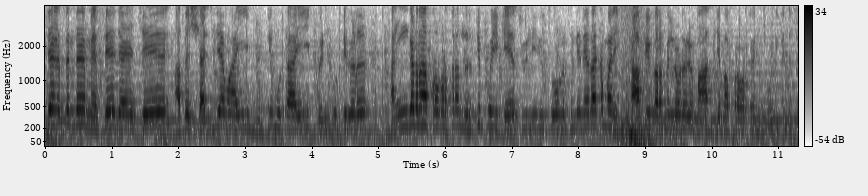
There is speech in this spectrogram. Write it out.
ഇദ്ദേഹത്തിന്റെ മെസ്സേജ് അയച്ച് അത് ശല്യമായി ബുദ്ധിമുട്ടായി പെൺകുട്ടികൾ സംഘടനാ പ്രവർത്തനം നിർത്തിപ്പോയി കെ എസ് യുവിന്റെ യൂത്ത് കോൺഗ്രസിന്റെ നേതാക്കന്മാരെ. കാഫി പറമ്പിലിനോട് ഒരു മാധ്യമ പ്രവർത്തകൻ ചോദിക്കുന്നുണ്ട്.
